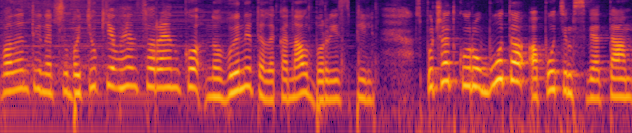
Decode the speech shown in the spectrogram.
Валентина Чубатюк, Євген Соренко. Новини телеканал Бориспіль. Спочатку робота, а потім свята.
